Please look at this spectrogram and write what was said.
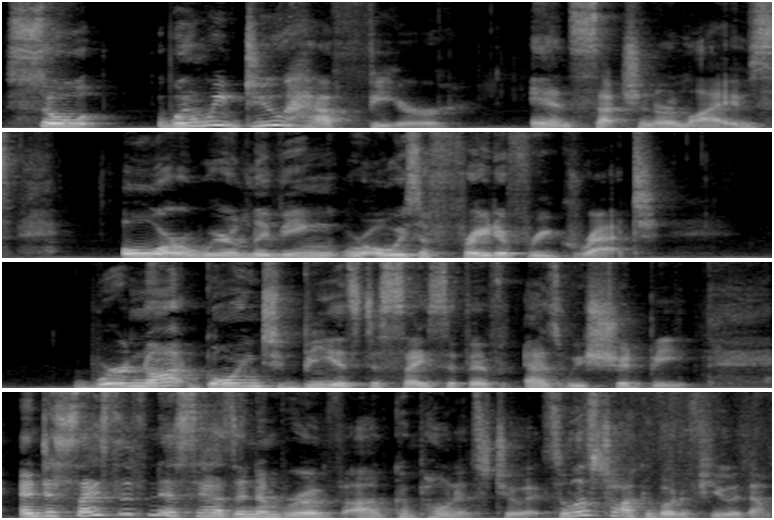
So when we do have fear and such in our lives, or we're living, we're always afraid of regret. We're not going to be as decisive as we should be. And decisiveness has a number of uh, components to it. So let's talk about a few of them.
